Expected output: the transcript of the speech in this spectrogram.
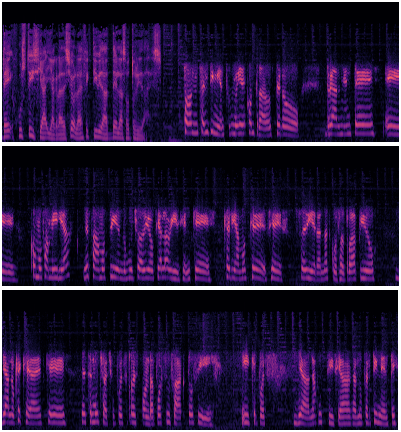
de justicia y agradeció la efectividad de las autoridades. Son sentimientos muy encontrados, pero realmente eh, como familia le estábamos pidiendo mucho a Dios y a la Virgen que queríamos que se, se dieran las cosas rápido. Ya lo que queda es que este muchacho pues responda por sus actos y y que pues ya la justicia haga lo pertinente.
